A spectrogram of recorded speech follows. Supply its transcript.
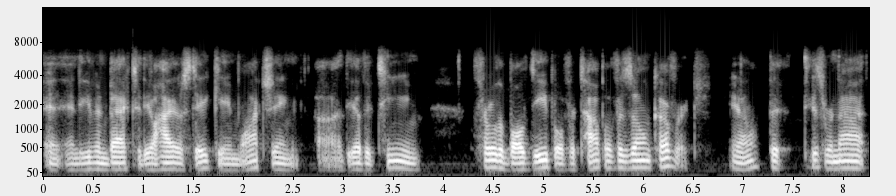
and, and even back to the Ohio State game, watching uh, the other team throw the ball deep over top of his own coverage. You know, th- these were not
